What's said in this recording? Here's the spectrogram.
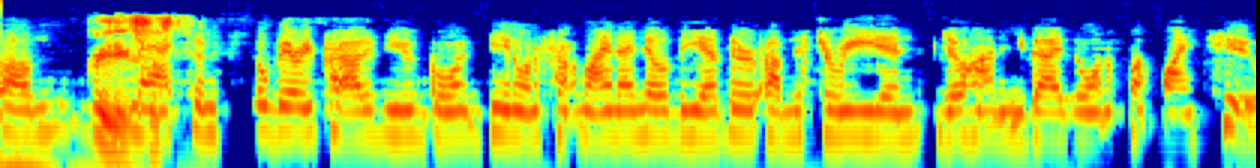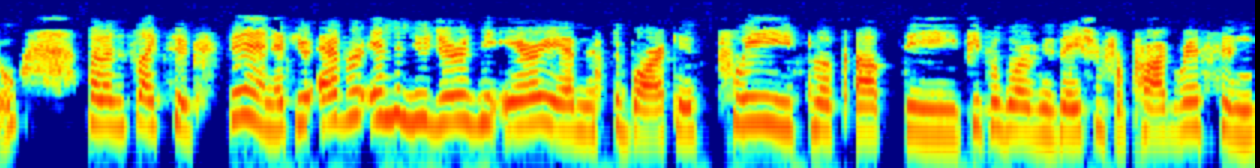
Um, Greetings, Max. I'm so very proud of you going being on the front line. I know the other uh, Mr. Reed and Johan and you guys are on the front line too. But I'd just like to extend, if you're ever in the New Jersey area, Mr. Barkis, please look up the People's Organization for Progress, and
